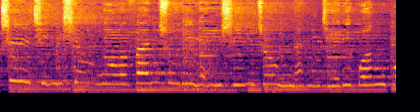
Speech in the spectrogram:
痴情笑我凡俗的人世中难解的关怀。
